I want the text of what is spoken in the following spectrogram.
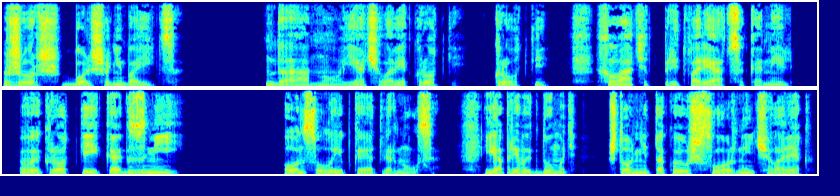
Жорж больше не боится. Да, но я человек кроткий. Кроткий? Хватит притворяться, Камиль. Вы кроткий, как змей. Он с улыбкой отвернулся. Я привык думать, что он не такой уж сложный человек,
